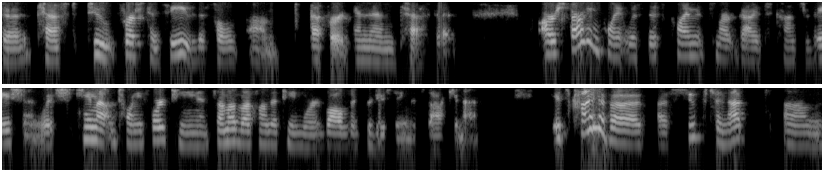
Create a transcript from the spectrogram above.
to test, to first conceive this whole um, effort and then test it. Our starting point was this Climate Smart Guide to Conservation, which came out in 2014, and some of us on the team were involved in producing this document. It's kind of a, a soup to nuts um,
